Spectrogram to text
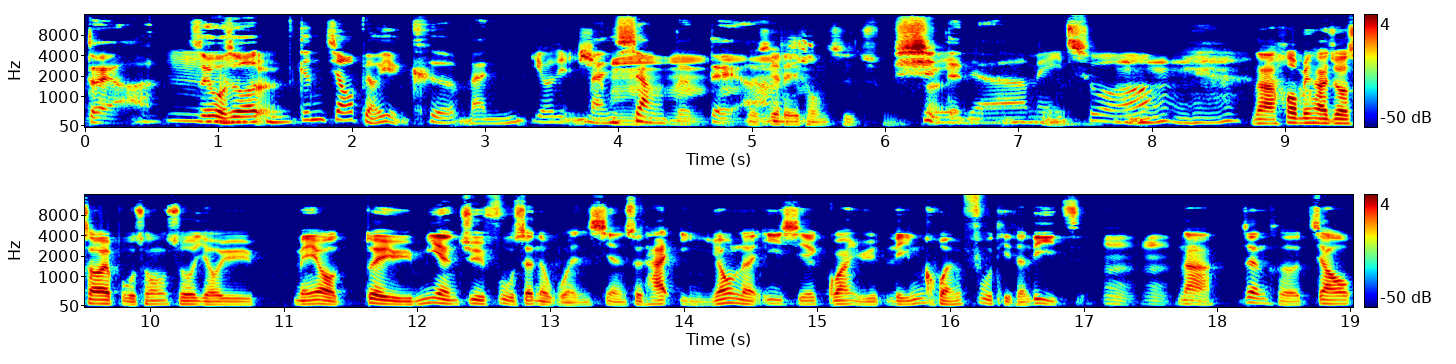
对啊，嗯、所以我说，嗯，跟教表演课蛮有点蛮像的，对啊，有些雷同之处。是的，没错。那后面他就稍微补充说，由于。没有对于面具附身的文献，所以他引用了一些关于灵魂附体的例子。嗯嗯，嗯，那任何教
